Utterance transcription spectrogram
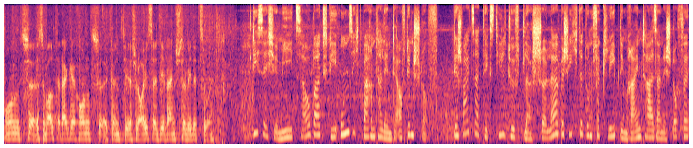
Und sobald der Regen kommt, können die Schleusen die Fenster wieder zu. Diese Chemie zaubert die unsichtbaren Talente auf den Stoff. Der Schweizer Textiltüftler Schöller beschichtet und verklebt im Rheintal seine Stoffe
